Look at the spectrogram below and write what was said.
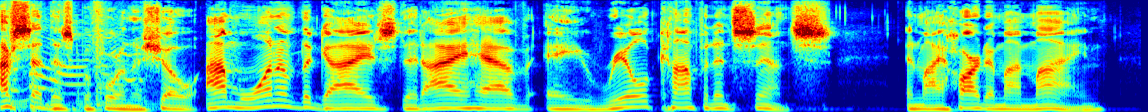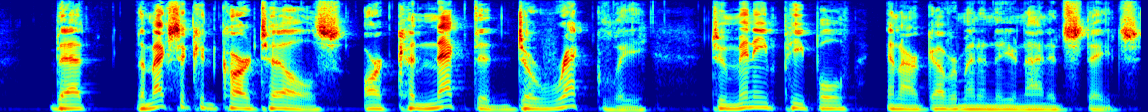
I've said this before in the show. I'm one of the guys that I have a real confident sense in my heart and my mind that the Mexican cartels are connected directly to many people in our government in the United States.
